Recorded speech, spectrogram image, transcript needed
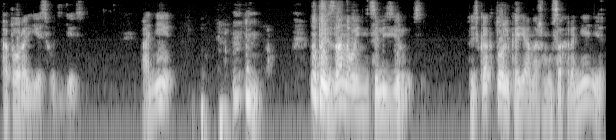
которые есть вот здесь, они, ну то есть заново инициализируются. То есть как только я нажму сохранение,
